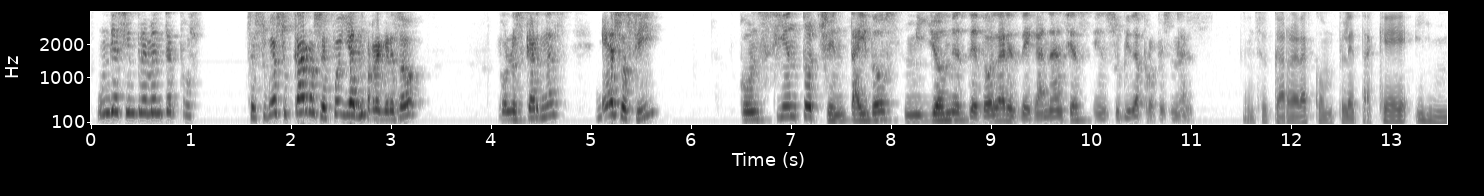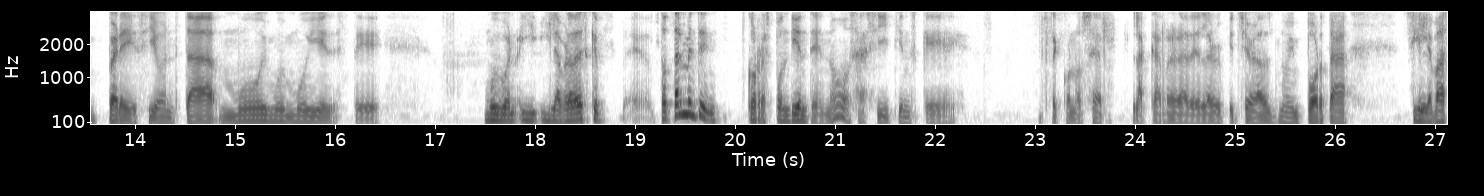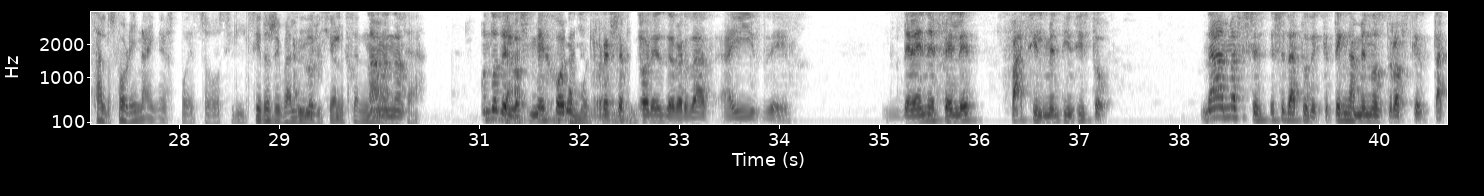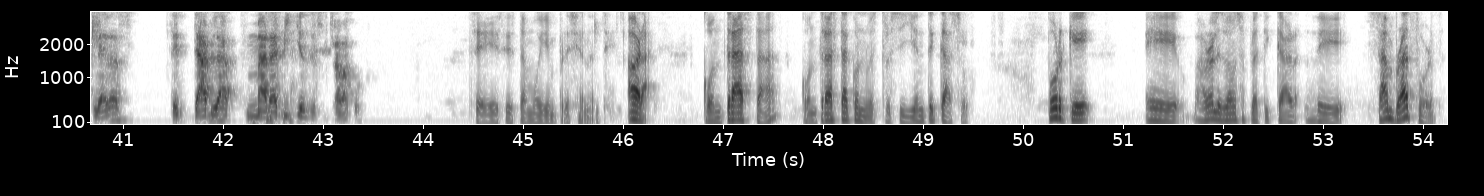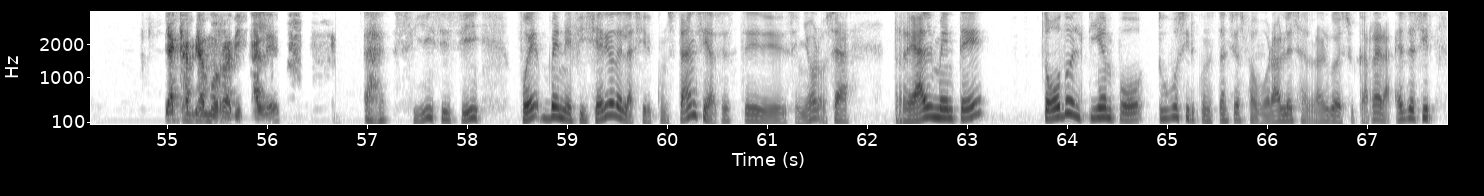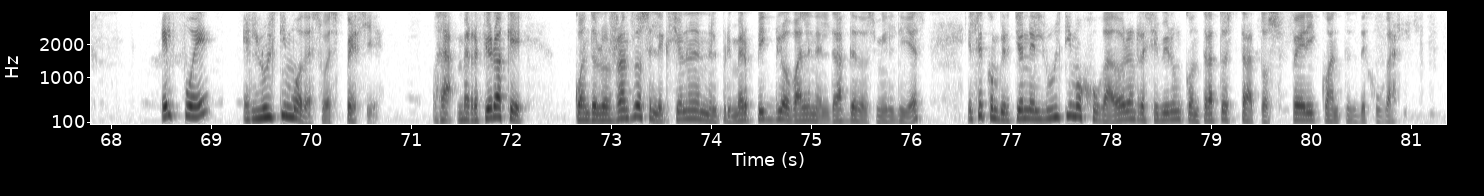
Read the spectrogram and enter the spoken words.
Un día simplemente, pues, se subió a su carro, se fue y ya no regresó con los Cardinals. Eso sí, con 182 millones de dólares de ganancias en su vida profesional. En su carrera completa. Qué impresión. Está muy, muy, muy, este, muy bueno. Y, la verdad es que eh, totalmente correspondiente, ¿no? O sea, sí tienes que reconocer la carrera de Larry Fitzgerald, no importa si le vas a los 49ers, pues, o si, eres rival de división. No, no, Uno de los mejores receptores de verdad ahí de, de la NFL, fácilmente, insisto. Nada más ese, dato de que tenga menos drops que tacleadas, te, habla maravillas de su trabajo. Sí, sí, está muy impresionante. Ahora, contrasta, contrasta con nuestro siguiente caso, porque eh, ahora les vamos a platicar de Sam Bradford. Ya cambiamos radical, ¿eh? Sí, sí, sí. Fue beneficiario de las circunstancias este señor. O sea, realmente todo el tiempo tuvo circunstancias favorables a lo largo de su carrera. Es decir, él fue el último de su especie. O sea, me refiero a que cuando los Rams lo seleccionan en el primer pick global en el draft de 2010, él se convirtió en el último jugador en recibir un contrato estratosférico antes de jugar.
